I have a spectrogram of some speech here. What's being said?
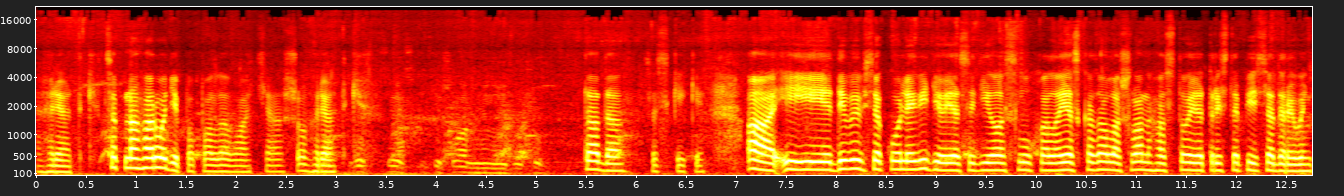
Грядки. Це б на городі пополивати, а що грядки? Скільки шлангів знайшов. Та да, це скільки. А, і дивився Коля відео, я сиділа, слухала. Я сказала, шланга стоїть 350 гривень.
